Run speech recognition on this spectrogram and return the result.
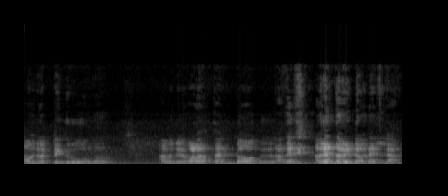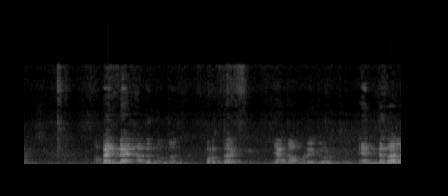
അവന് ഒറ്റയ്ക്ക് റൂം അവന് വളർത്താൻ ഡോഗ് അങ്ങനെ അവനെന്താ വേണ്ട അവനെല്ലാം. അപ്പൊ എന്നെ അതിൽ നിന്ന് പുറത്താക്കി. ഞാൻ കംപ്ലൈന്റ് കൊടുത്തു. എന്റെ തല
